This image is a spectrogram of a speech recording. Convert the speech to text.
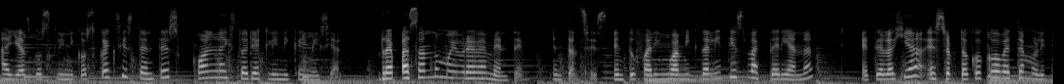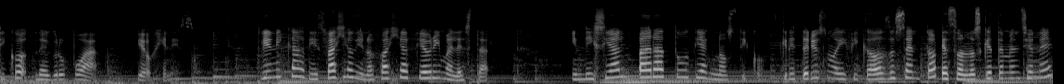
hallazgos clínicos coexistentes con la historia clínica inicial. Repasando muy brevemente, entonces, en tu faringoamigdalitis bacteriana, etiología estreptococo beta hemolítico del grupo A, biógenes. Clínica, disfagia, dinofagia, fiebre y malestar. Inicial para tu diagnóstico. Criterios modificados de Centor, que son los que te mencioné.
